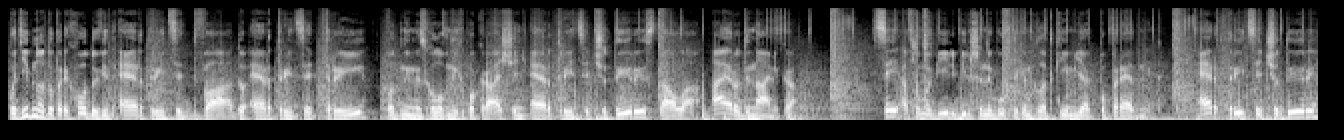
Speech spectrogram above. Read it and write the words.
Подібно до переходу від R32 до R33, одним із головних покращень R34 стала аеродинаміка. Цей автомобіль більше не був таким гладким, як попередник. R34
